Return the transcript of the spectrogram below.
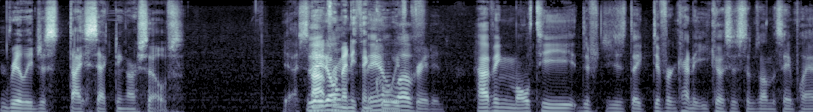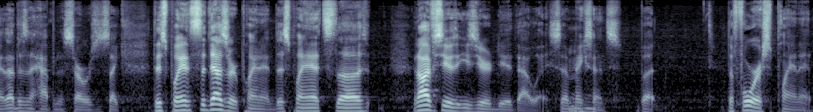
really just dissecting ourselves, Yeah. So not they don't from anything they cool don't we've love created. having multi diff- just like different kind of ecosystems on the same planet. That doesn't happen in Star Wars. It's like this planet's the desert planet. This planet's the and obviously it was easier to do it that way, so it makes Mhm. sense. But the forest planet,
